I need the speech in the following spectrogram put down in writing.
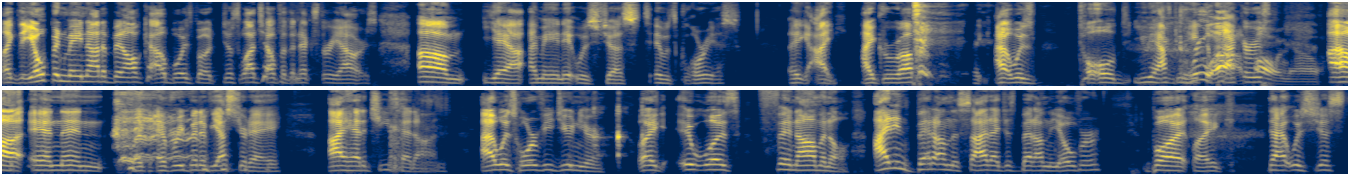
like the Open, may not have been all Cowboys, but just watch out for the next three hours. Um, yeah, I mean, it was just, it was glorious. Like I, I grew up, like I was told you have to hate Grew the up. Packers. Oh no. Uh, and then like every bit of yesterday, I had a cheese head on. I was Horvey Jr. Like it was phenomenal. I didn't bet on the side, I just bet on the over. But like that was just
